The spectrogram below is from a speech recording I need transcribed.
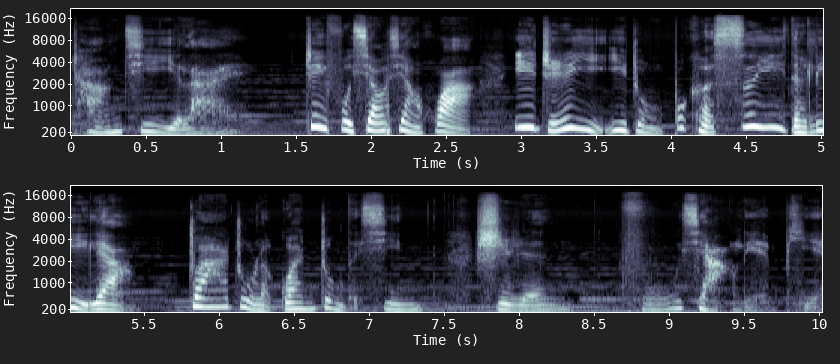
长期以来。这幅肖像画一直以一种不可思议的力量抓住了观众的心，使人浮想联翩。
